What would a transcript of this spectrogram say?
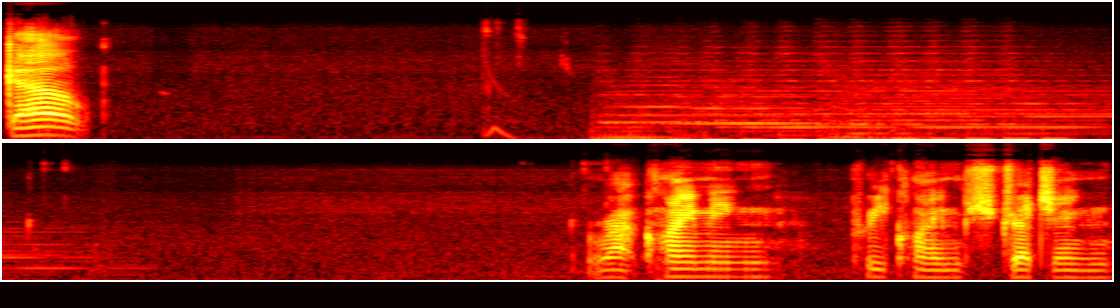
Go. Rock climbing, pre-climb stretching.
